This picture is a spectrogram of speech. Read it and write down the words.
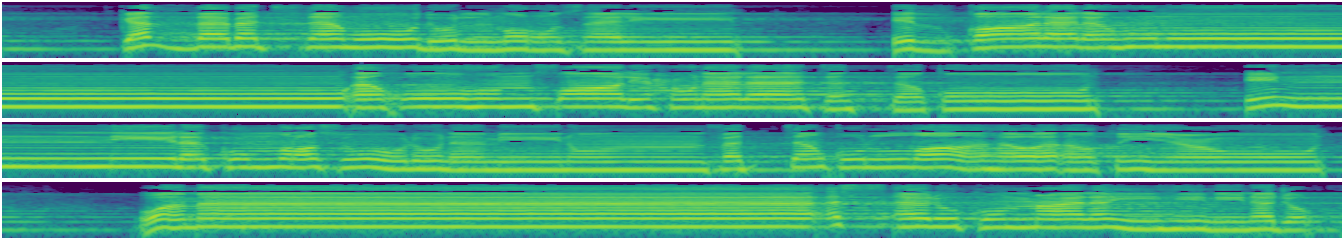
كذبت ثمود المرسلين إذ قال لهم أخوهم صالح لا تتقون إني لكم رسول أمين فاتقوا الله وأطيعون وما أسألكم عليه من أجر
